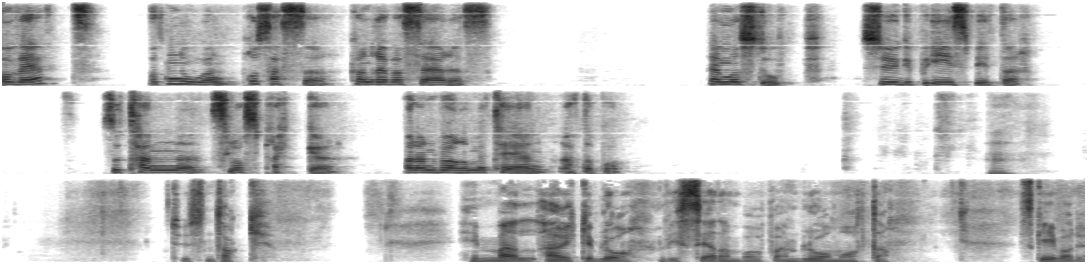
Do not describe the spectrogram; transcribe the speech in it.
og vet at noen prosesser kan reverseres. Jeg må stå opp, suge på isbiter, så tennene slår sprekker av den varme teen etterpå. Tusen takk. Himmelen er ikke blå, vi ser den bare på en blå måte, skriver du.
